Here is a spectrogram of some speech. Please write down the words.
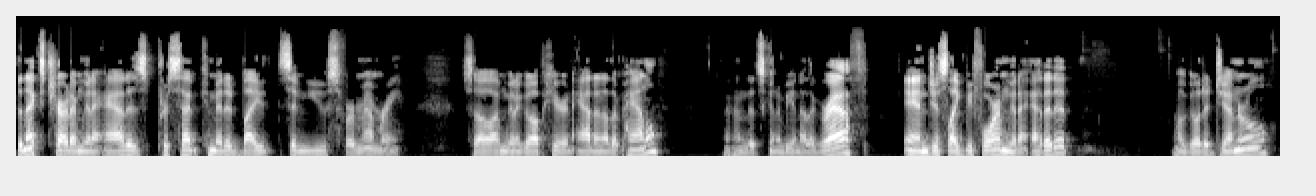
The next chart I'm going to add is percent committed bytes in use for memory. So I'm going to go up here and add another panel and it's going to be another graph. And just like before, I'm going to edit it. I'll go to general.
